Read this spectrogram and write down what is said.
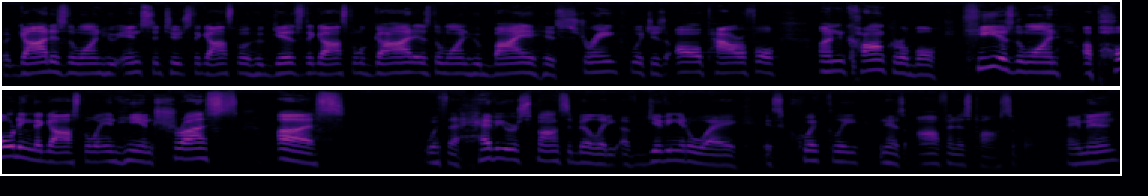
But God is the one who institutes the gospel, who gives the gospel. God is the one who, by his strength, which is all powerful, unconquerable, he is the one upholding the gospel, and he entrusts us with the heavy responsibility of giving it away as quickly and as often as possible. Amen?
